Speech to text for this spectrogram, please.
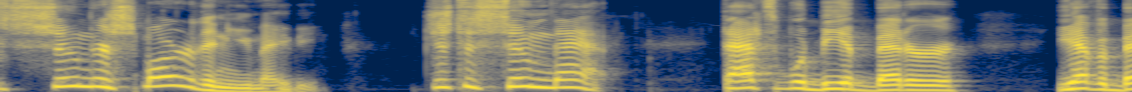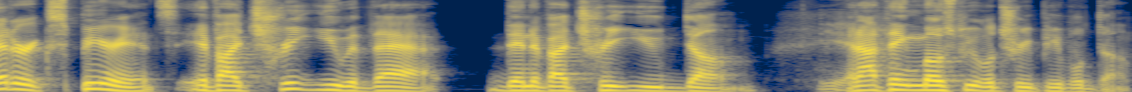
assume they're smarter than you. Maybe just assume that. That's would be a better. You have a better experience if I treat you with that than if I treat you dumb. yeah. And I think most people treat people dumb.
